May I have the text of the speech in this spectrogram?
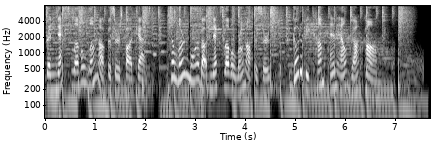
the Next Level Loan Officers Podcast. To learn more about Next Level Loan Officers, go to becomenl.com.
